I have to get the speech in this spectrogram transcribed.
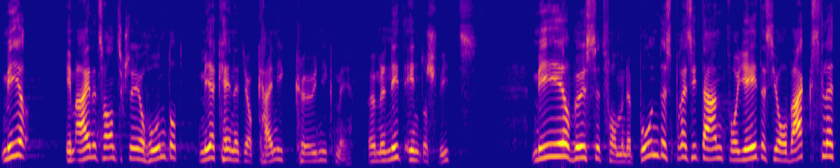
Wir im 21. Jahrhundert, wir kennen ja keine König mehr, einmal nicht in der Schweiz. Wir wissen von einem Bundespräsident, der jedes Jahr wechselt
